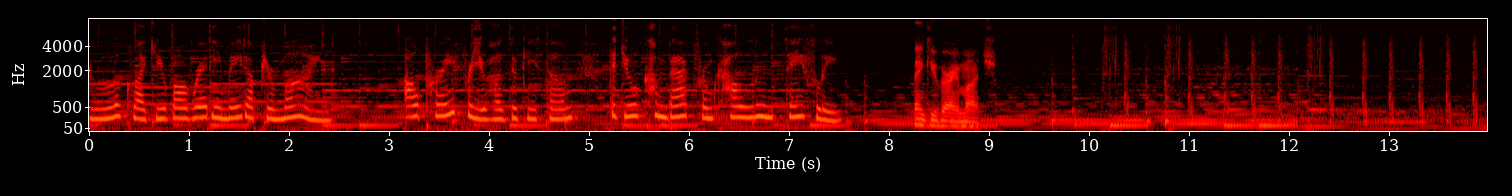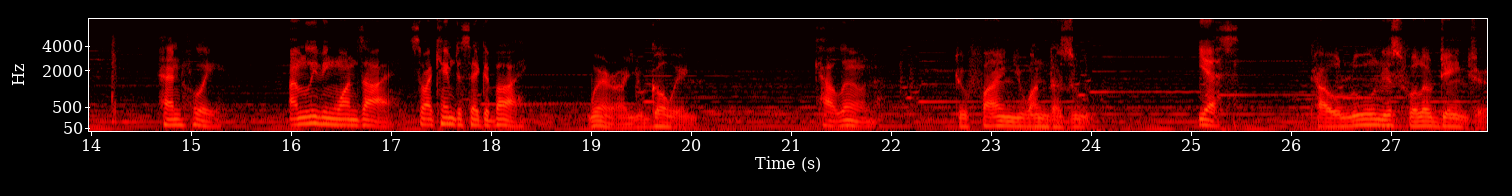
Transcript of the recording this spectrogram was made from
You look like you've already made up your mind. I'll pray for you, Hazuki-san, that you'll come back from Kowloon safely. Thank you very much. Han Hui. I'm leaving Wan Chai, so I came to say goodbye. Where are you going? Kowloon. To find Yuanda Zhu. Yes, Kowloon is full of danger.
